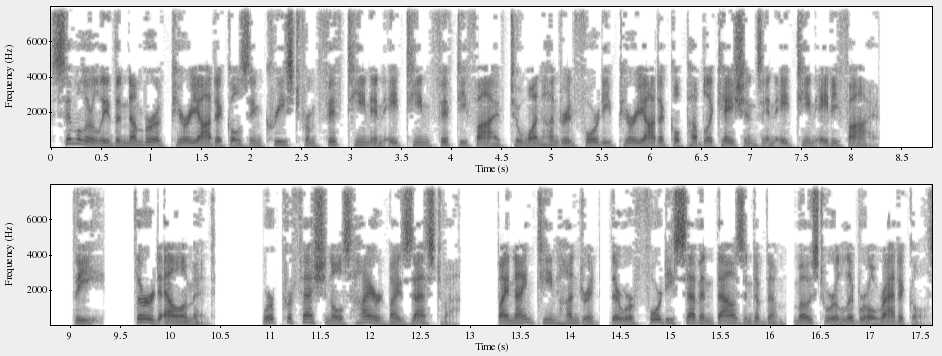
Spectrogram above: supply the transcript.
Similarly the number of periodicals increased from 15 in 1855 to 140 periodical publications in 1885. The third element were professionals hired by Zemstva. By 1900, there were 47,000 of them, most were liberal radicals.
